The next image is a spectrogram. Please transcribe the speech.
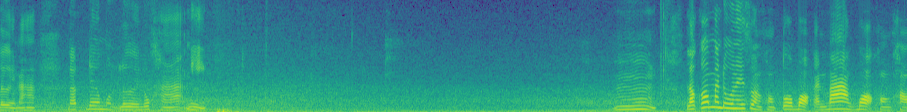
เลยนะคะน็อตเดิมหมดเลยลูกค้านี่ อืมแล้วก็มาดูในส่วนของตัวเบาะกันบ้าง เบาะของเขา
